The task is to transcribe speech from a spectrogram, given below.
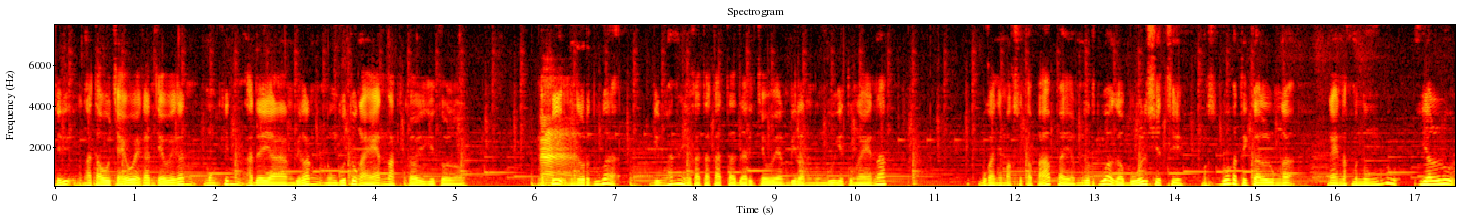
Jadi nggak tahu cewek kan, cewek kan mungkin ada yang bilang nunggu tuh nggak enak coy gitu loh. Tapi Nah. menurut gua gimana ya kata-kata dari cewek yang bilang nunggu itu nggak enak? Bukannya maksud apa-apa ya? Menurut gua agak bullshit sih. Maksud gua ketika lu nggak nggak enak menunggu, ya lu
